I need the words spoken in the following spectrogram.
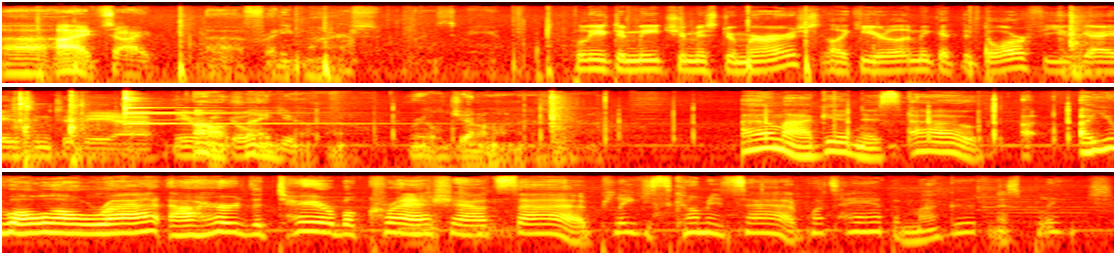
Uh, hi, sorry, uh, Freddie Myers. Nice to meet you. Pleased to meet you, Mr. Myers. Like, here, let me get the door for you guys into the. Uh, there Oh, we go. thank you. Real gentleman. Oh my goodness. Oh, uh, are you all all right? I heard the terrible crash outside. Please come inside. What's happened? My goodness, please.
